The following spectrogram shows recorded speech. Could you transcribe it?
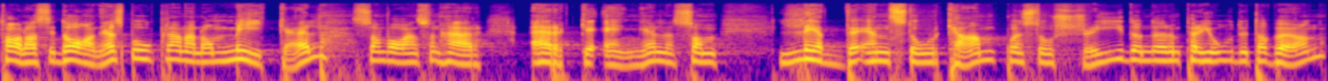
talas i Daniels bok bland annat om Mikael som var en sån här ärkeängel som ledde en stor kamp och en stor strid under en period av bön.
